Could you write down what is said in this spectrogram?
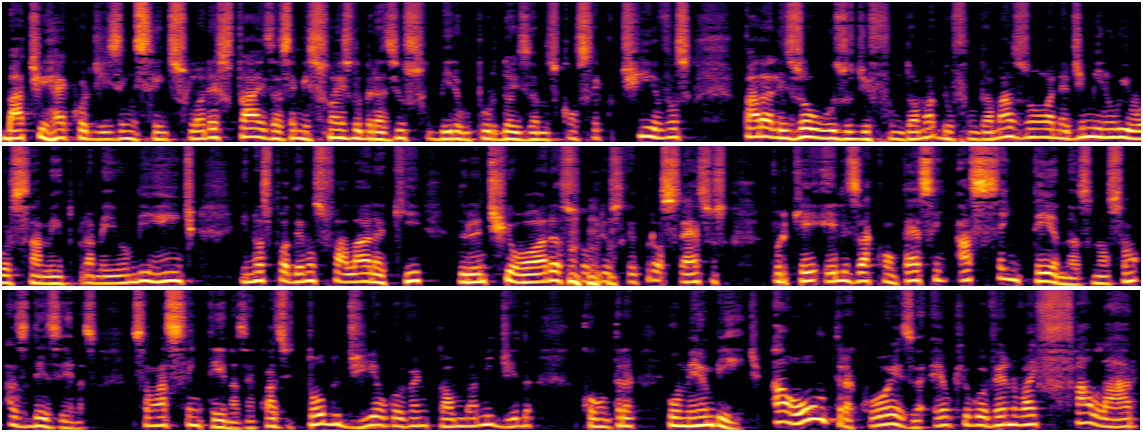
bate recordes em incêndios florestais, as emissões do Brasil subiram por dois anos consecutivos, paralisou o uso de fundo, do Fundo Amazônia, diminuiu o orçamento para meio ambiente, e nós podemos falar aqui durante horas sobre os retrocessos, porque eles acontecem às centenas, não são as dezenas dezenas, são as centenas. É quase todo dia o governo toma uma medida contra o meio ambiente. A outra coisa é o que o governo vai falar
